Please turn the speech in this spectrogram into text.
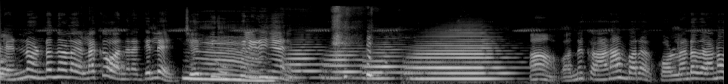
പെണ്ണുണ്ടെന്നുള്ള ഇളക്ക വന്നിനക്കല്ലേ ചെത്തി ഉപ്പിലിടി ഞാൻ. ആ വന്ന് കാണാൻ പറ. കൊള്ളേണ്ടതാണോ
